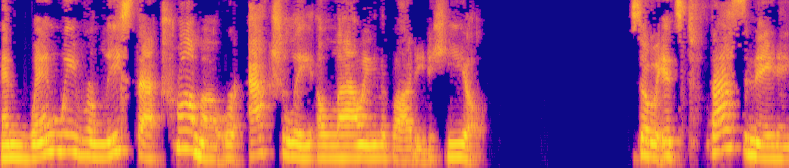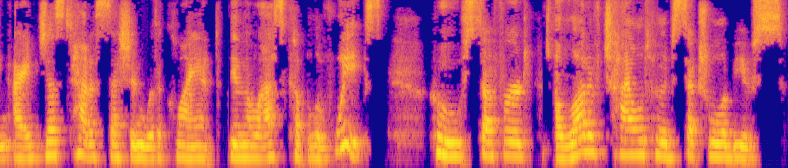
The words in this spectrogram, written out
And when we release that trauma, we're actually allowing the body to heal. So it's fascinating. I just had a session with a client in the last couple of weeks who suffered a lot of childhood sexual abuse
